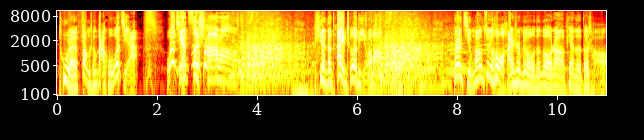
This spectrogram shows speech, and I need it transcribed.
突然放声大哭，我姐，我姐自杀了，骗的太彻底了吧！但是警方最后还是没有能够让骗子得逞。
